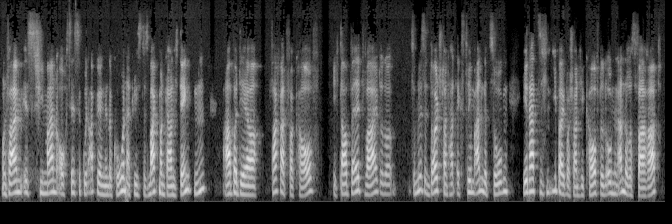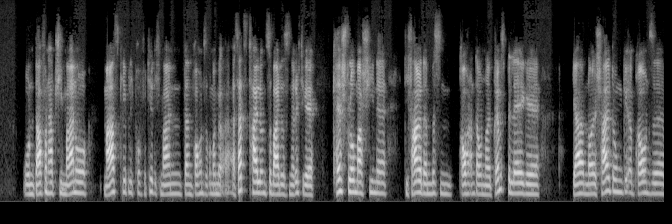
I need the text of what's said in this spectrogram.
und vor allem ist Shimano auch sehr, sehr gut abgegangen in der Corona-Krise. Das mag man gar nicht denken, aber der Fahrradverkauf, ich glaube weltweit oder zumindest in Deutschland, hat extrem angezogen. Jeder hat sich ein E-Bike wahrscheinlich gekauft oder irgendein anderes Fahrrad und davon hat Shimano maßgeblich profitiert. Ich meine, dann brauchen sie auch immer mehr Ersatzteile und so weiter. Das ist eine richtige Cashflow-Maschine. Die Fahrer müssen, brauchen andauernd neue Bremsbeläge, ja, neue Schaltung brauchen sie,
